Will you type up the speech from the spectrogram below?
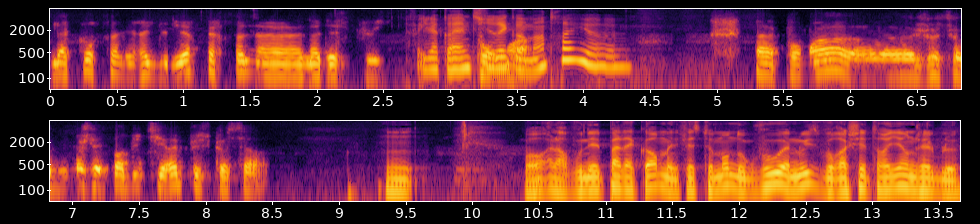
la course elle est régulière, personne n'a n'a d'excuse. Enfin, il a quand même tiré comme un treuil. euh. Euh, pour moi, euh, je ne l'ai pas vu tirer plus que ça. Hmm. Bon, alors vous n'êtes pas d'accord manifestement, donc vous, Anne-Louise, vous rachèteriez Angel Bleu?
